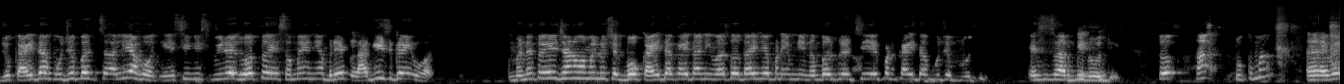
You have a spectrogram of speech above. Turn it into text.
જો કાયદા મુજબ જ ચાલ્યા હોત, એસી ની સ્પીડે જ હોત તો એ સમયે ત્યાં બ્રેક લાગી જ ગઈ હોત. મને તો એ જાણવા મળ્યું છે કે બહુ કાયદા કાયદાની વાતો થાય છે પણ એમની નંબર પ્લેટ છે એ પણ કાયદા મુજબ નહોતી. એસએસઆરપી નહોતી. તો હા ટૂંકમાં હવે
